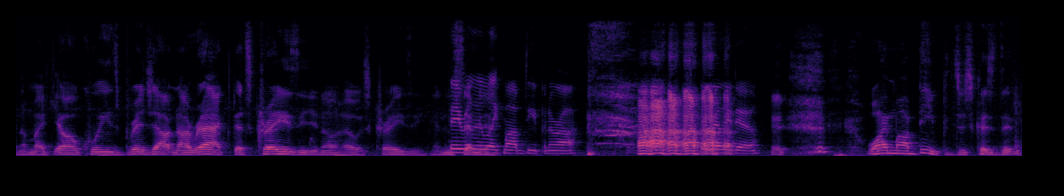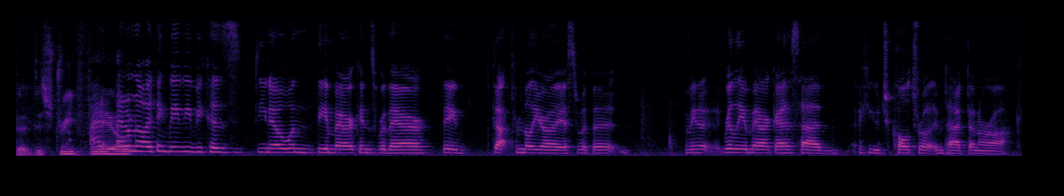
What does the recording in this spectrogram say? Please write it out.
and I'm like, yo, Queensbridge out in Iraq. That's crazy. You know, that was crazy. And They really like Mobb Deep in Iraq. They really do. Why Mobb Deep? Just because the, the the street I, feel. I don't know. I think maybe because, you know, when the Americans were there, they got familiarized with it. I mean, really, America has had a huge cultural impact on Iraq.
